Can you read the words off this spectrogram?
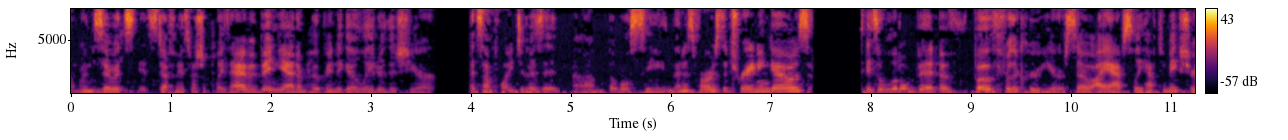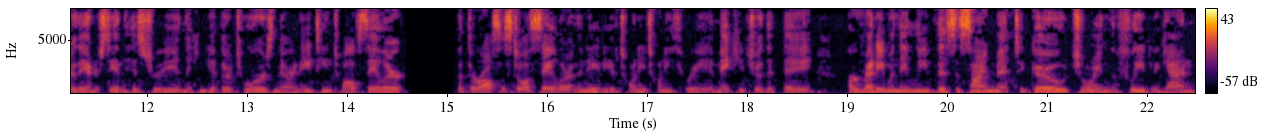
and so it's it's definitely a special place. I haven't been yet. I'm hoping to go later this year at some point to visit, um, but we'll see. And then as far as the training goes, it's a little bit of both for the crew here. So I absolutely have to make sure they understand the history and they can give their tours and they're an 1812 sailor. But they're also still a sailor in the Navy of 2023 and making sure that they are ready when they leave this assignment to go join the fleet again,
